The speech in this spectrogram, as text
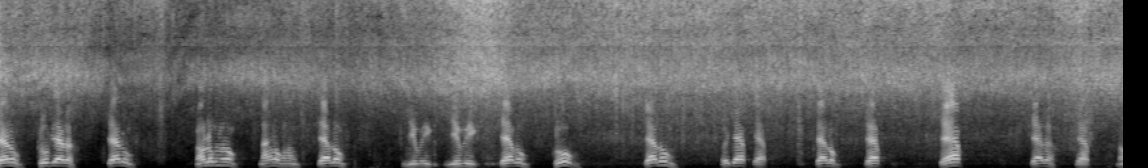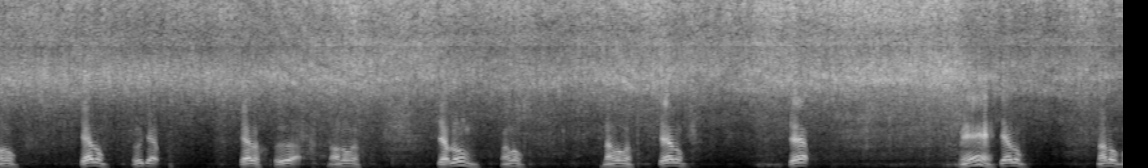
แจ๊บลงกรุ๊ปแจ๊บเลย แจ๊บลงนั่งลงนั่งลงนั่งลงนั่งแจ๊บลงยิ้มอีกยิ้มอีกแจ๊บลงกรุ๊ปแจ๊บลงเอ้ยแจ๊บแจ๊บเลยแจ๊บนั่งลงแจ๊บลงเอ้ยแจ๊บแจ๊บลงเออนอนลงเลยแจ๊บลงนั่งลงนั่งลงเลยแจ๊บลงแจ๊บแม่แจ๊บลงนั่งลง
